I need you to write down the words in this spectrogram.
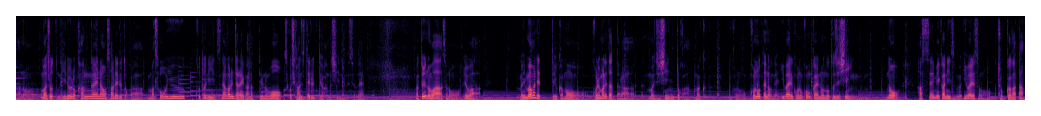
あのまあ、ちょっとね、いろいろ考え直されるとか、まあ、そういうことにつながるんじゃないかなっていうのを少し感じてるっていう話なんですよね。まあ、というのは、その要は、まあ、今までっていうかもうこれまでだったら、まあ、地震とか、まあ、このこの手のねいわゆるこの今回の能登地震の発生メカニズムいわゆるその直下型？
